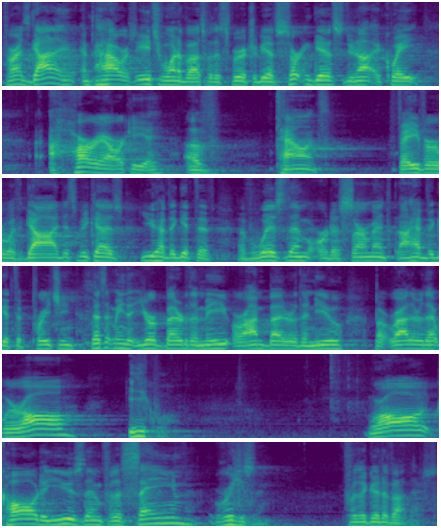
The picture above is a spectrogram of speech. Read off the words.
Friends, God empowers each one of us with a spiritual gift. Certain gifts do not equate a hierarchy of talent favor with God just because you have the gift of, of wisdom or discernment and I have the gift of preaching doesn't mean that you're better than me or I'm better than you, but rather that we're all equal. We're all called to use them for the same reason for the good of others.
